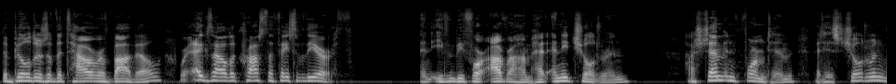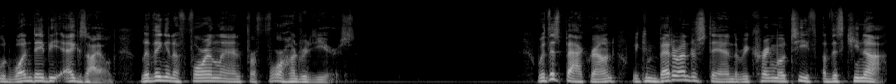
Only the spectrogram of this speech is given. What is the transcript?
The builders of the Tower of Babel were exiled across the face of the earth. And even before Abraham had any children, Hashem informed him that his children would one day be exiled, living in a foreign land for 400 years. With this background, we can better understand the recurring motif of this kinah,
